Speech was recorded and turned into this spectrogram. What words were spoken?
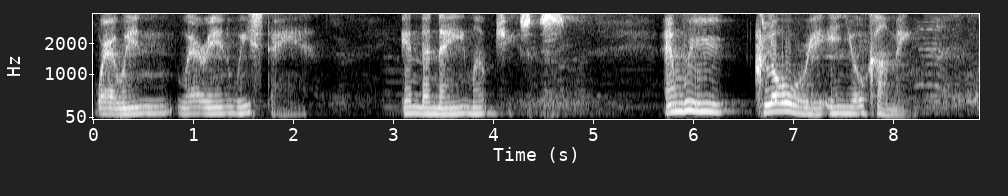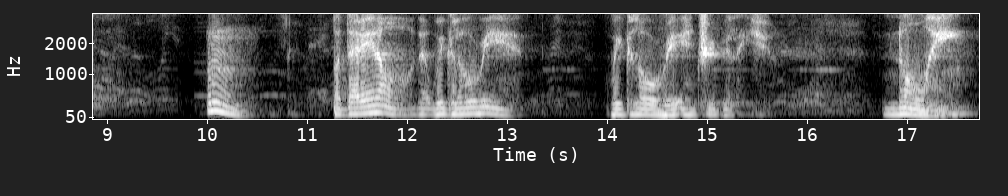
wherein, wherein we stand in the name of Jesus. And we glory in your coming. Mm. But that ain't all that we glory in. We glory in tribulation, knowing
